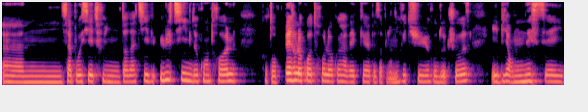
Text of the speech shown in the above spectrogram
ça peut aussi être une tentative ultime de contrôle. Quand on perd le contrôle encore avec, par exemple, la nourriture ou d'autres choses, et eh bien on essaye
